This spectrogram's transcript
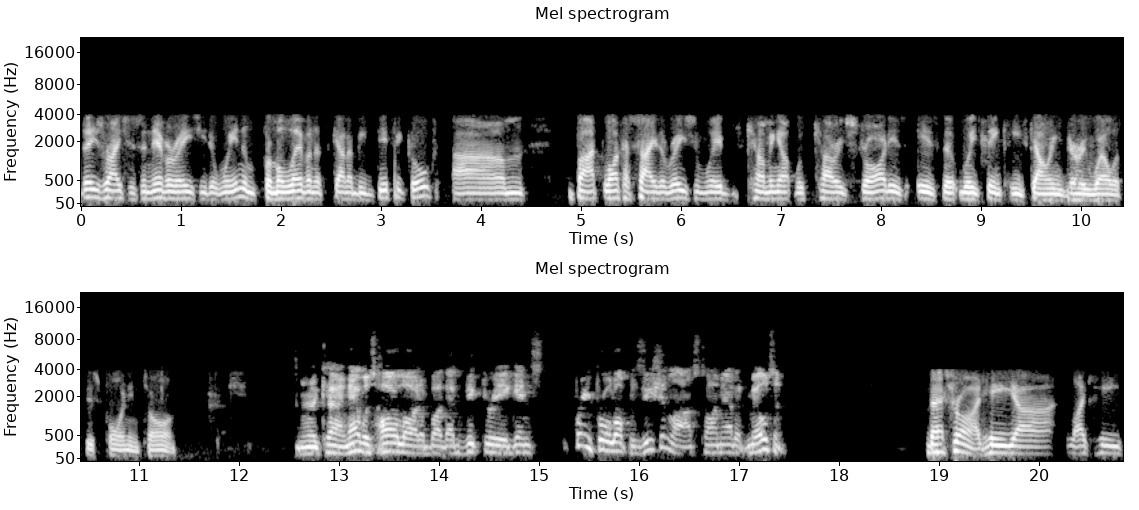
these races are never easy to win, and from 11 it's going to be difficult. Um, but like I say, the reason we're coming up with Courage Stride is is that we think he's going very well at this point in time. Okay, and that was highlighted by that victory against free for all opposition last time out at Melton. That's right. He uh, like he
